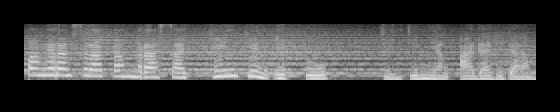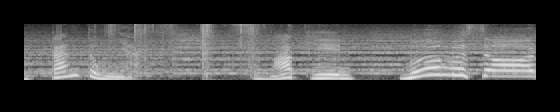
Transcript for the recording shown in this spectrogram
Pangeran Serakah merasa cincin itu cincin yang ada di dalam kantungnya semakin membesar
